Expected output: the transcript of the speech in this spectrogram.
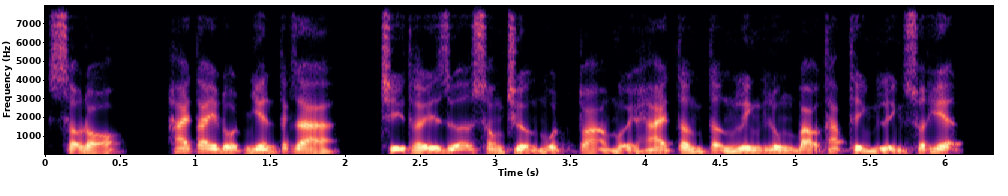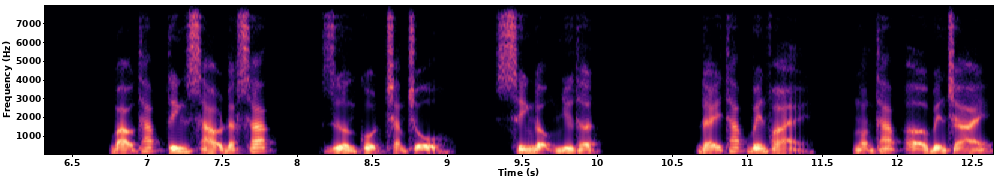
Sau đó, hai tay đột nhiên tách ra, chỉ thấy giữa song trưởng một tòa 12 tầng tầng linh lung bảo tháp thình lình xuất hiện. Bảo tháp tinh xảo đặc sắc, giường cột chạm trổ, sinh động như thật. Đáy tháp bên phải, ngọn tháp ở bên trái.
